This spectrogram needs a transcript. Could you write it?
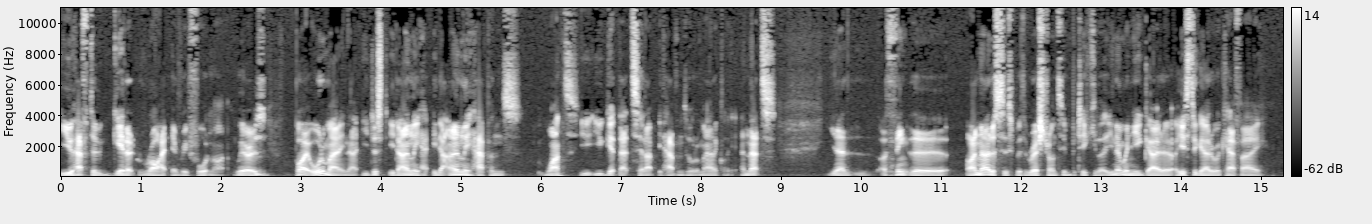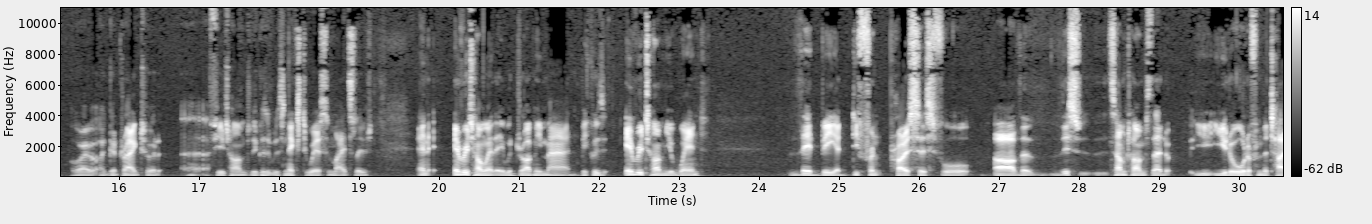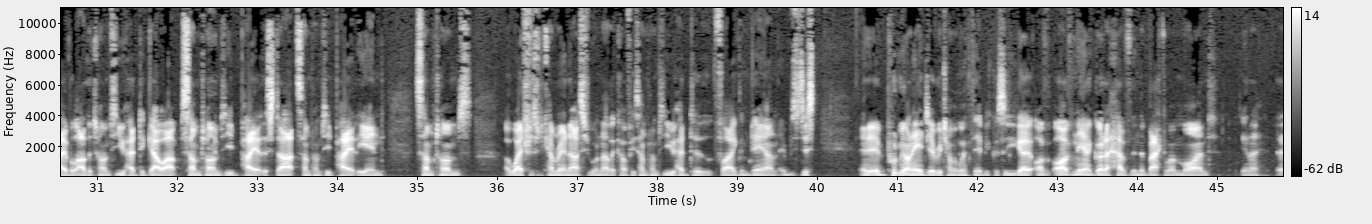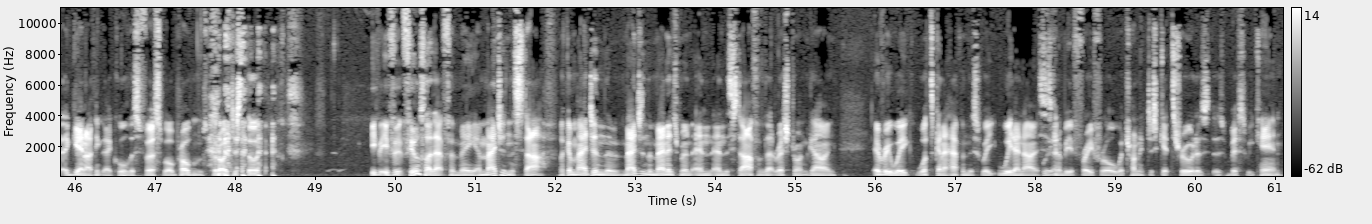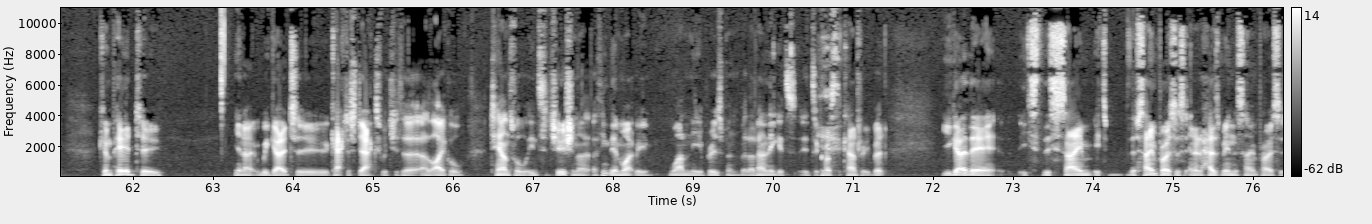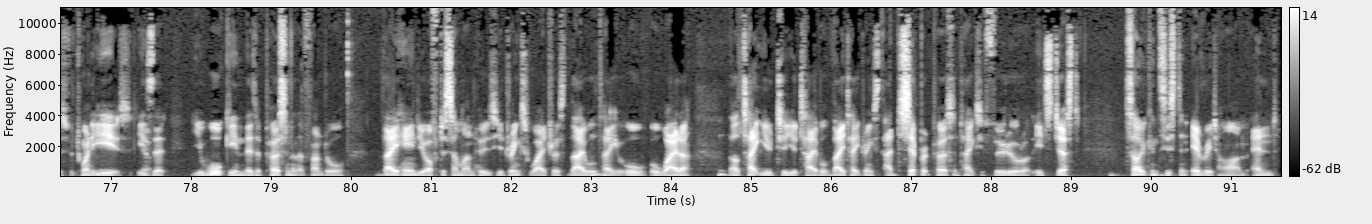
You have to get it right every fortnight. Whereas by automating that, you just it only it only happens once. You, you get that set up. It happens automatically, and that's you know, I think the I noticed this with restaurants in particular. You know, when you go to, I used to go to a cafe, or I, I got dragged to it uh, a few times because it was next to where some mates lived, and every time I went there, it would drive me mad because every time you went, there'd be a different process for uh, the this. Sometimes that you, you'd order from the table, other times you had to go up. Sometimes you'd pay at the start, sometimes you'd pay at the end. Sometimes a waitress would come around and ask you for another coffee. Sometimes you had to flag them down. It was just, and it put me on edge every time I went there because you go, I've I've now got to have in the back of my mind, you know. Again, I think they call this first world problems, but I just thought. If, if it feels like that for me, imagine the staff. Like imagine the imagine the management and, and the staff of that restaurant going every week. What's going to happen this week? We don't know. It's don't- going to be a free for all. We're trying to just get through it as, as best we can. Compared to, you know, we go to Cactus Jacks, which is a, a local Townsville institution. I, I think there might be one near Brisbane, but I don't think it's it's across the country. But you go there, it's the same. It's the same process, and it has been the same process for twenty mm. years. Is that you walk in, there's a person at the front door. They hand you off to someone who's your drinks waitress. They will mm. take you, or, or waiter. Mm. They'll take you to your table. They take drinks. A separate person takes your food order. It's just so consistent every time, and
